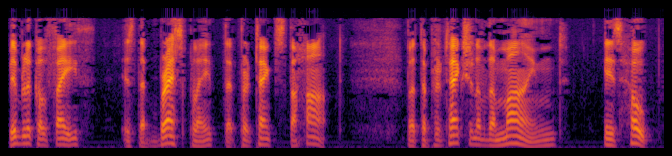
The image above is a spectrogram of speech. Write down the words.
Biblical faith is the breastplate that protects the heart. But the protection of the mind is hope.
